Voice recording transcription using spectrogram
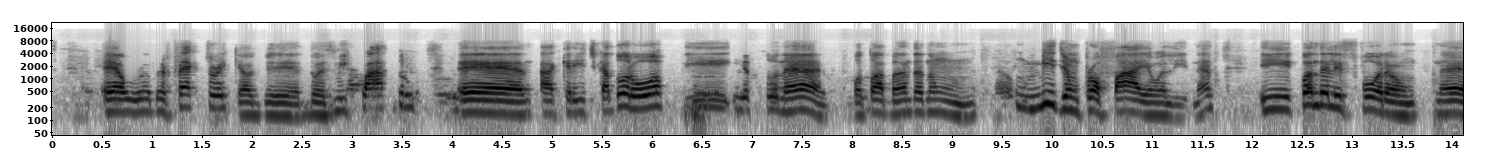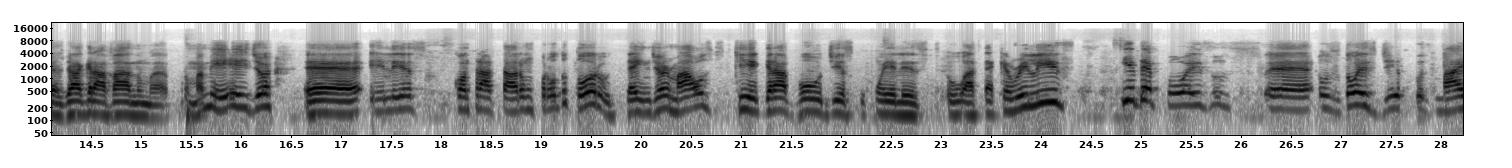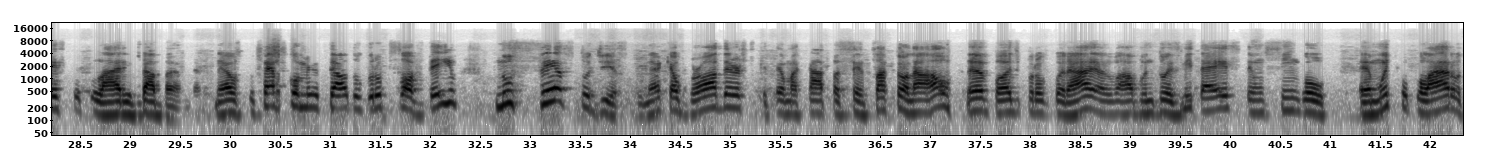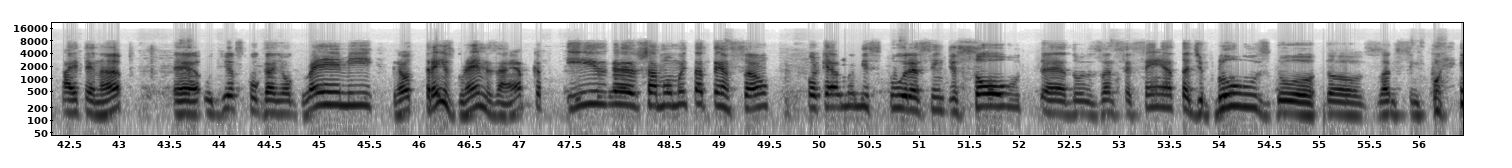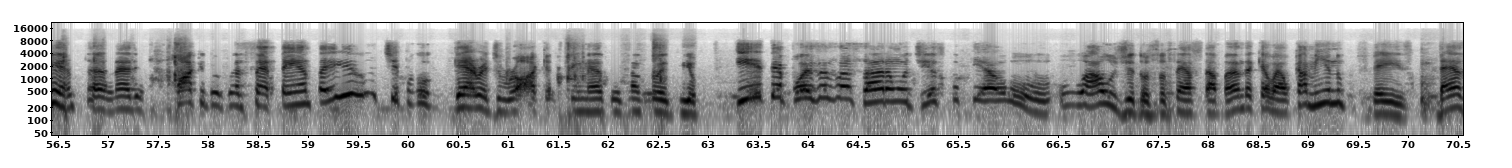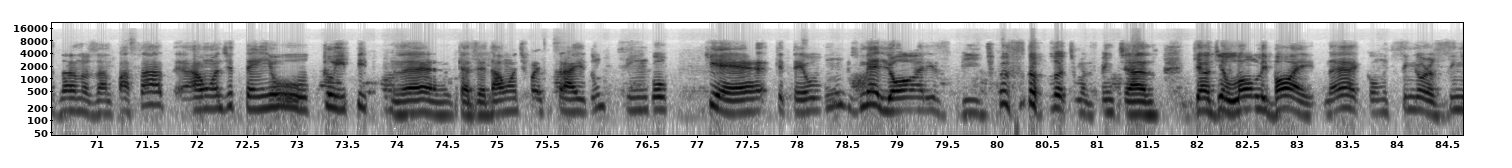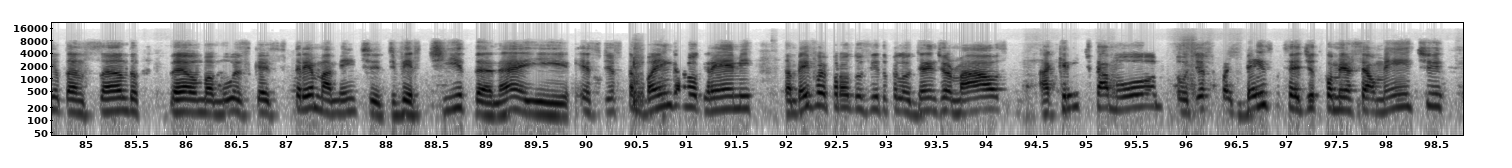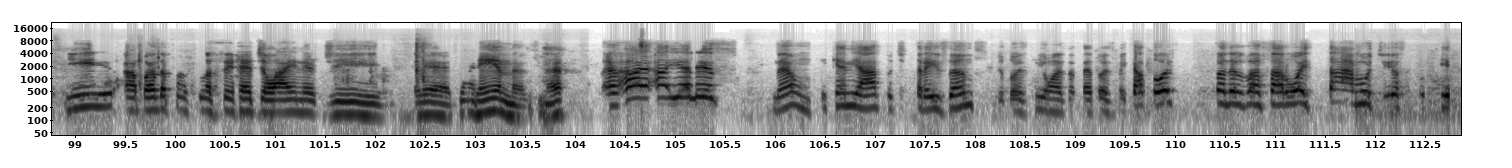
é o Rubber Factory, que é o de 2004. É, a crítica adorou e isso, né, botou a banda num um medium profile ali, né? E quando eles foram né, já gravar numa uma major, é, eles contrataram um produtor, o Danger Mouse, que gravou o disco com eles, o Attack and Release, e depois os, é, os dois discos mais populares da banda. Né? O sucesso comercial do grupo só veio no sexto disco, né, que é o Brothers, que tem uma capa sensacional, né, pode procurar, é o álbum de 2010, tem um single é, muito popular, o Tighten Up, é, o disco ganhou Grammy, ganhou três Grammys na época, e é, chamou muita atenção porque era uma mistura assim de soul é, dos anos 60, de blues do, dos anos 50, né, de rock dos anos 70 e um tipo garage rock assim, né, dos anos 2000. E depois eles lançaram o disco que é o, o auge do sucesso da banda, que é o El Camino, fez 10 anos ano passado, onde tem o clipe, né? Quer dizer, da onde foi extraído um single que é que tem um dos melhores vídeos dos últimos 20 anos, que é o de Lonely Boy, né, com um senhorzinho dançando, né, uma música extremamente divertida, né, e esse disco também ganhou Grammy, também foi produzido pelo Danger Mouse, a crítica amou, o disco foi bem sucedido comercialmente e a banda passou a ser headliner de, é, de arenas, né, aí eles né, um pequeno ato de três anos, de 2011 até 2014, quando eles lançaram o oitavo disco, que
